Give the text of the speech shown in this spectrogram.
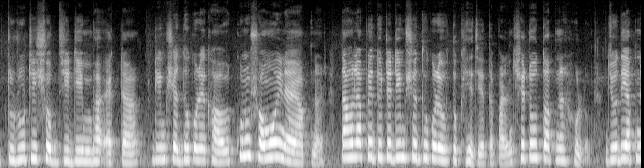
একটু রুটি, সবজি, ডিম একটা ডিম সেদ্ধ করে খাওয়ার কোনো সময় নেয় আপনার। তাহলে আপনি দুইটা ডিম সেদ্ধ করেও তো খেয়ে যেতে পারেন, সেটাও তো আপনার হলো। যদি আপনি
